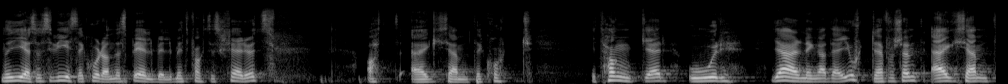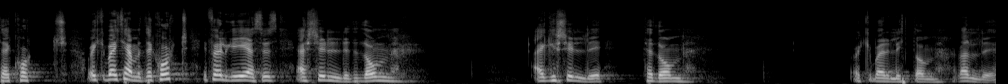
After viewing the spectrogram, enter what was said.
når Jesus viser hvordan det speilbildet mitt faktisk ser ut, at jeg kommer til kort i tanker, ord, gjerninger. Det jeg har gjort, det jeg har forsømt. Jeg kommer til kort. Og ikke bare kommer til kort. Ifølge Jesus er jeg skyldig til dom. Jeg er skyldig til dom. Og ikke bare litt om, veldig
